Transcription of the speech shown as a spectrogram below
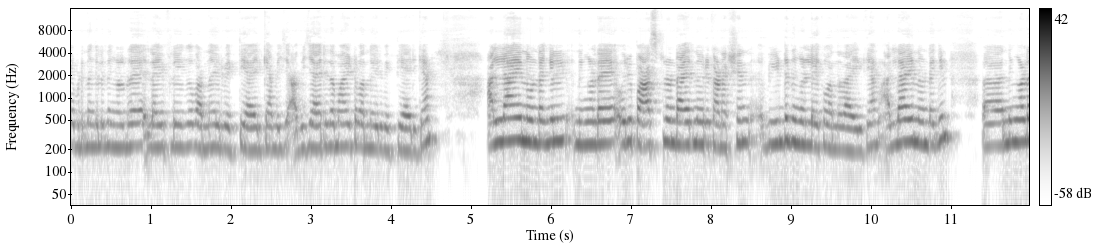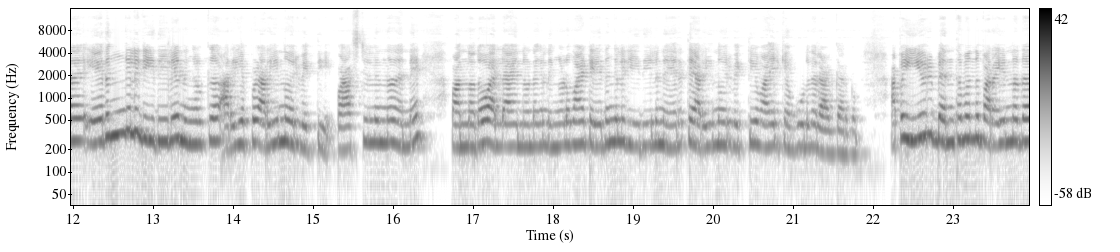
എവിടെന്നെങ്കിലും നിങ്ങളുടെ ലൈഫിലേക്ക് വന്ന ഒരു വ്യക്തിയായിരിക്കാം. അവിചാരിതമായിട്ട് വന്ന ഒരു വ്യക്തി ആയിരിക്കാം അല്ല എന്നുണ്ടെങ്കിൽ നിങ്ങളുടെ ഒരു പാസ്റ്റിലുണ്ടായിരുന്ന ഒരു കണക്ഷൻ വീണ്ടും നിങ്ങളിലേക്ക് വന്നതായിരിക്കാം. അല്ല എന്നുണ്ടെങ്കിൽ നിങ്ങൾ ഏതെങ്കിലും രീതിയിൽ നിങ്ങൾക്ക് അറിയപ്പെ അറിയുന്ന ഒരു വ്യക്തി പാസ്റ്റിൽ നിന്ന് തന്നെ വന്നതോ അല്ല എന്നുണ്ടെങ്കിൽ നിങ്ങളുമായിട്ട് ഏതെങ്കിലും രീതിയിൽ നേരത്തെ അറിയുന്ന ഒരു വ്യക്തിയുമായിരിക്കാം കൂടുതൽ ആൾക്കാർക്കും. അപ്പം ഈ ഒരു ബന്ധമെന്ന് പറയുന്നത്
